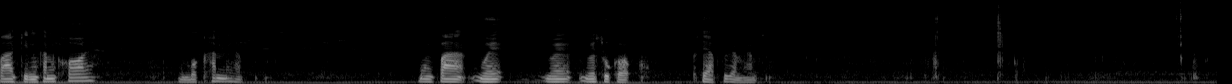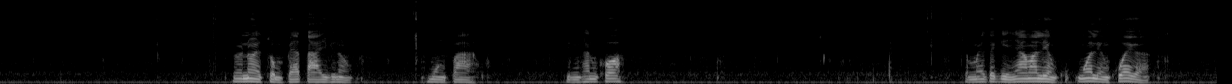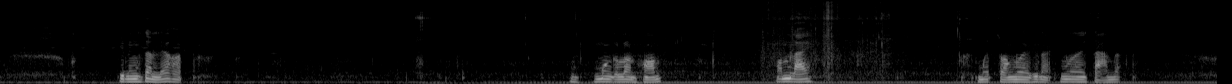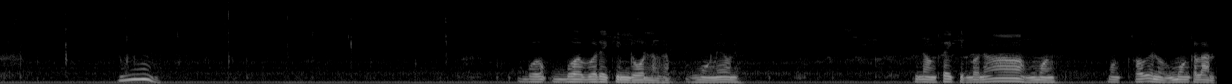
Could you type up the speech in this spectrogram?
ปลากินขั้นข้อนี่บกขั้นนะครับม่วงปลาหน่วยหน่วยหน่วยสุกก็แซบเพื่อนครับน้อยๆจมแปะตายพี่น้องม่วงปลากินขั้นข้อ สมัยตะกี้ย่ามาเลี้ยงงัวเลี้ยงควยกะกินหนึ่งสั่นแล้วครับม่วงกะล่อนหอม หอมไหลายหมดสองหน่วยพี่หน่อยหน่วยสามแล้วบัวบัวบัวได้กินโดนแล้วครับม่วงแนวนี่พี่น้องเคยกินบ่เนาะม่วงม่วงเขาเอื้อนว่าม่วงกะล่อน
